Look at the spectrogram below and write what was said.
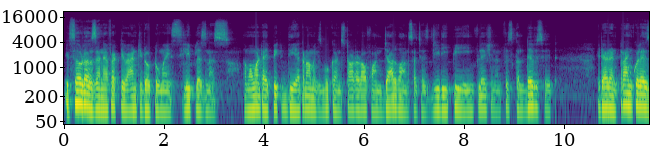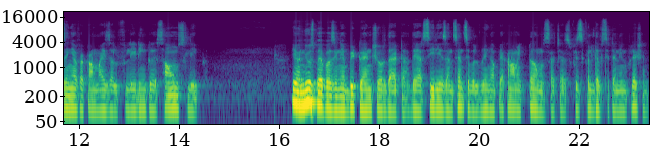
It served as an effective antidote to my sleeplessness. The moment I picked the economics book and started off on jargon such as GDP, inflation, and fiscal deficit, it had a tranquilizing effect on myself, leading to a sound sleep. Even newspapers, in a bid to ensure that uh, they are serious and sensible, bring up economic terms such as fiscal deficit and inflation.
